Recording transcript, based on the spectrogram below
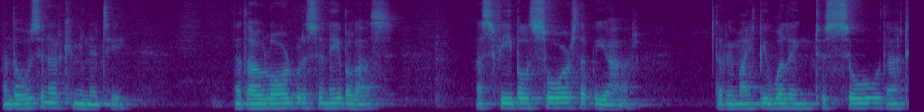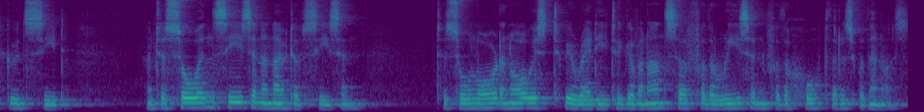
and those in our community. That Thou, Lord, wouldst enable us as feeble sowers that we are, that we might be willing to sow that good seed, and to sow in season and out of season, to sow, Lord, and always to be ready to give an answer for the reason for the hope that is within us.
